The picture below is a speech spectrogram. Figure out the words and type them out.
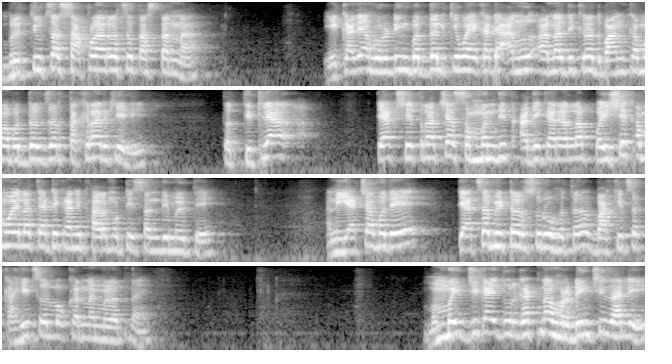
मृत्यूचा सापळा रचत असताना एखाद्या होर्डिंगबद्दल किंवा एखाद्या अनु अनधिकृत बांधकामाबद्दल जर तक्रार केली तर तिथल्या त्या क्षेत्राच्या संबंधित अधिकाऱ्याला पैसे कमवायला त्या ठिकाणी फार मोठी संधी मिळते. आणि याच्यामध्ये त्याचं मीटर सुरू होतं बाकीचं काहीच लोकांना मिळत नाही. मुंबईत जी काही दुर्घटना होर्डिंगची झाली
